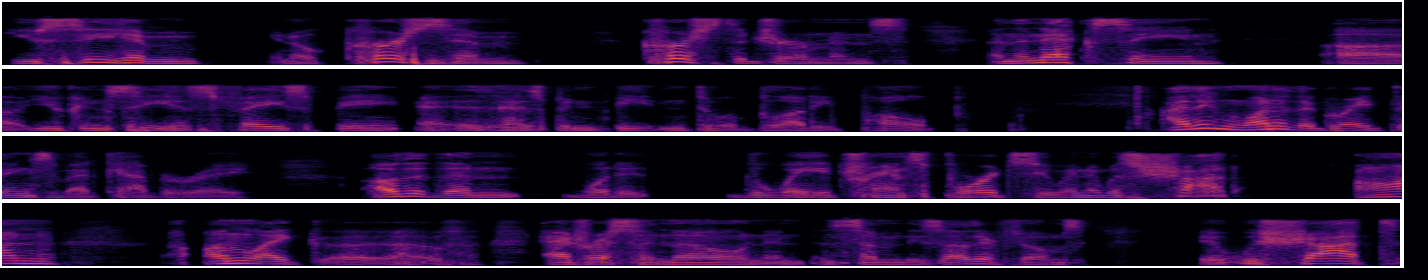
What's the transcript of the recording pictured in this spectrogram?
you see him, you know, curse him, curse the Germans, and the next scene, uh, you can see his face being has been beaten to a bloody pulp. I think one of the great things about Cabaret, other than what it the way it transports you, and it was shot on, unlike uh, Address Unknown and, and some of these other films, it was shot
